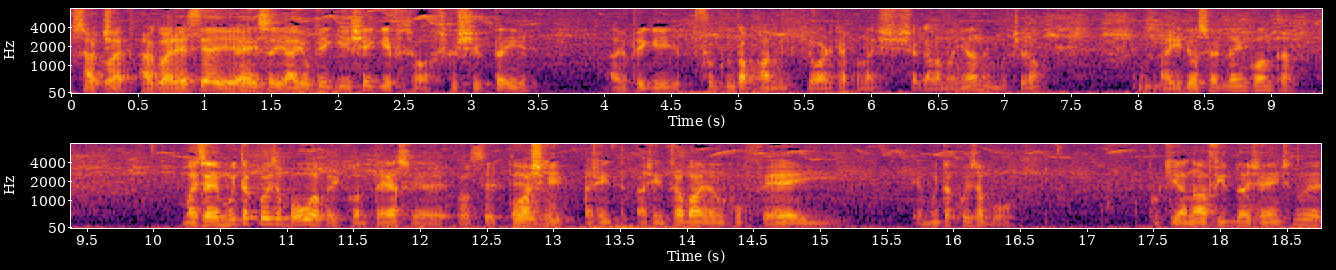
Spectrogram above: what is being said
Celtinha. Agora, agora é esse aí. É isso aí, aí eu peguei, cheguei, falei assim, acho que o Chico tá aí. Aí eu peguei, fui perguntar pro Ramiro que hora que é pra nós chegar lá amanhã, no mutirão. Aí deu certo lá encontrar. Mas é muita coisa boa que acontece. é- Com certeza. Eu acho que a gente, a gente trabalhando com fé e é muita coisa boa. Porque na vida da gente não é.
